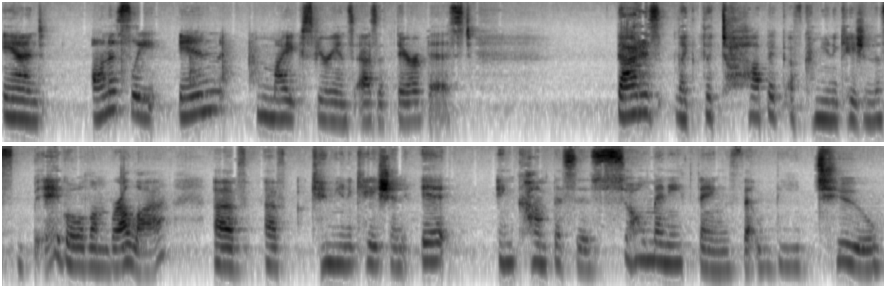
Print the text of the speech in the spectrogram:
And honestly in my experience as a therapist that is like the topic of communication this big old umbrella of of communication. It encompasses so many things that lead to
